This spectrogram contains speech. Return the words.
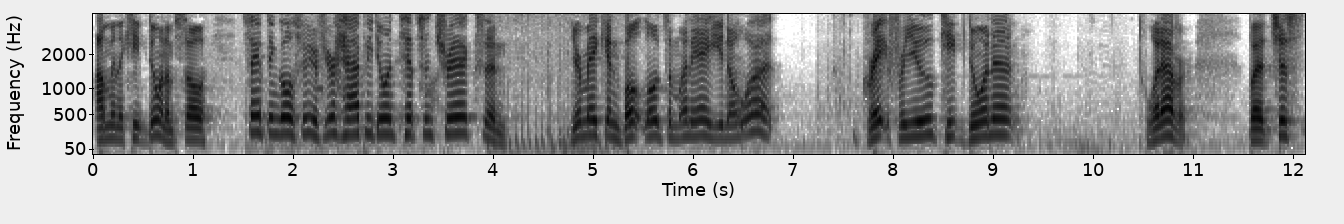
I'm going to keep doing them. So, same thing goes for you. If you're happy doing tips and tricks and you're making boatloads of money, hey, you know what? Great for you. Keep doing it. Whatever. But just,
